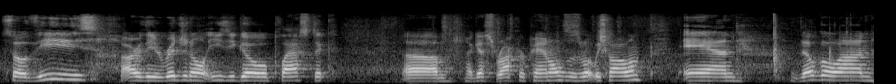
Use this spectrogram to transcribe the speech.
So these are the original E-Z-GO plastic, um, I guess rocker panels is what we call them. And they'll go on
